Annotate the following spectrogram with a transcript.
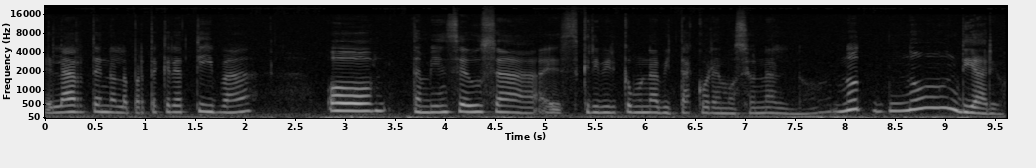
el arte, no la parte creativa. O también se usa escribir como una bitácora emocional, ¿no? No, no un diario,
